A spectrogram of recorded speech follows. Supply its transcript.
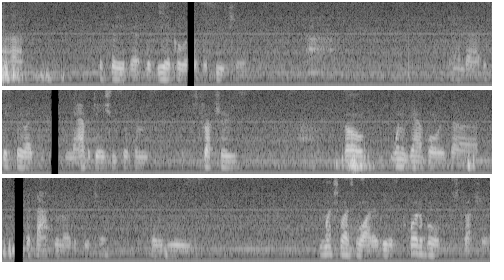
uh, basically the, the vehicle of the future. Uh, and uh, it's basically like navigation systems, structures. So one example is uh, the bathroom of the future. They would use much less water, be this portable structure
